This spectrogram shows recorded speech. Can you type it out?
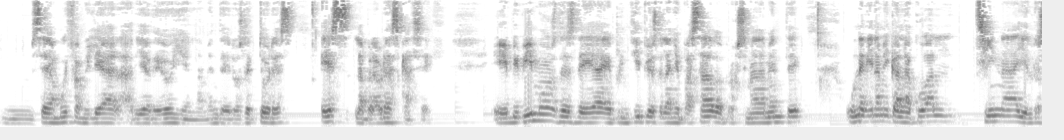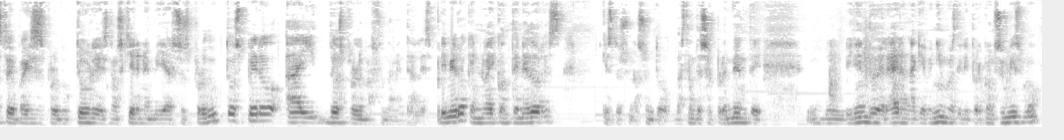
mm, sea muy familiar a día de hoy en la mente de los lectores, es la palabra escasez. Eh, vivimos desde eh, principios del año pasado aproximadamente una dinámica en la cual China y el resto de países productores nos quieren enviar sus productos, pero hay dos problemas fundamentales. Primero, que no hay contenedores que esto es un asunto bastante sorprendente viniendo de la era en la que venimos del hiperconsumismo,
